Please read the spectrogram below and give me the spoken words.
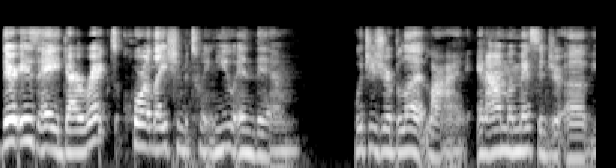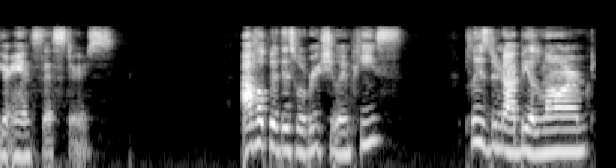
There is a direct correlation between you and them, which is your bloodline, and I'm a messenger of your ancestors. I hope that this will reach you in peace. Please do not be alarmed.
